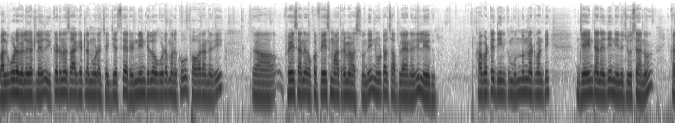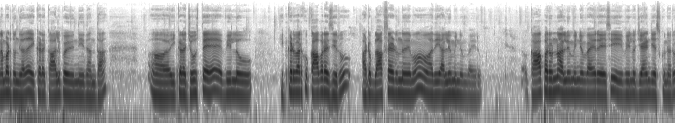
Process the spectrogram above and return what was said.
బల్బు కూడా వెలగట్లేదు. ఇక్కడున్న సాకెట్లను కూడా చెక్ చేస్తే రెండింటిలో కూడా మనకు పవర్ అనేది ఫేస్ అనేది ఒక ఫేస్ మాత్రమే వస్తుంది. న్యూట్రల్ సప్లై అనేది లేదు. కాబట్టి దీనికి ముందున్నటువంటి జైంట్ అనేది నేను చూశాను. కనబడుతుంది కదా? ఇక్కడ కాలిపోయింది ఇదంతా. ఇక్కడ చూస్తే వీళ్ళు ఇక్కడి వరకు కాపర్ వేసిర్రు. అటు బ్లాక్ సైడ్ ఉన్నదేమో అది అల్యూమినియం వైరు. కాపర్ ఉన్న అల్యూమినియం వైర్ వేసి వీళ్ళు జాయింట్ చేసుకున్నారు.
